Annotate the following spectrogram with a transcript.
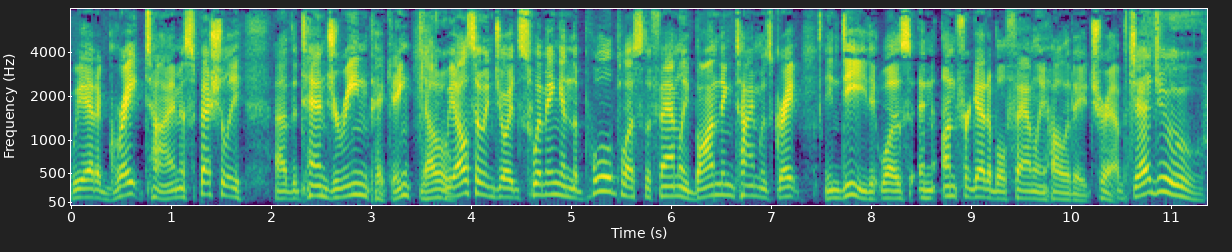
We had a great time, especially uh, the tangerine picking. No. We also enjoyed swimming in the pool, plus the family bonding time was great. Indeed, it was an unforgettable family holiday trip. Jeju.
